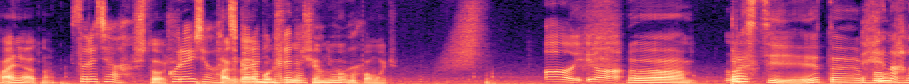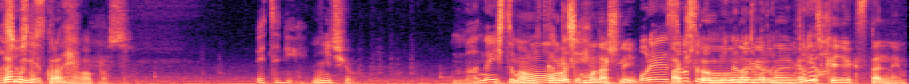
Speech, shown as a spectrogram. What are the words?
Понятно. Что ж, тогда я больше ничем не могу помочь. А, прости, это был довольно странный вопрос. Ничего. Ну, ручку мы нашли, так что, наверное, вернусь-ка я к остальным.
